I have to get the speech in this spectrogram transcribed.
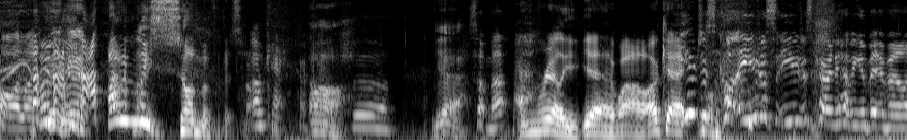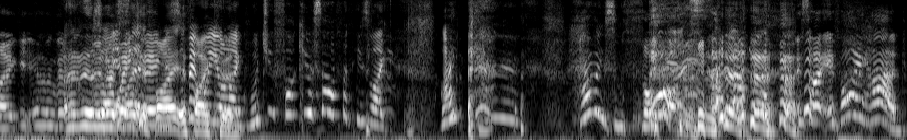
or like? Only some of the time. okay. okay. Oh. Yeah. What's up, Matt? I'm really yeah. Wow. Okay. Are you just, are you just, are you just currently having a bit of a like? you having a bit of It is an like- if I- it's a bit I where you're like, would you fuck yourself? And he's like, I having some thoughts. It's like if I had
